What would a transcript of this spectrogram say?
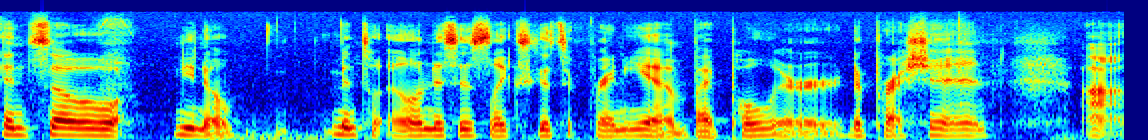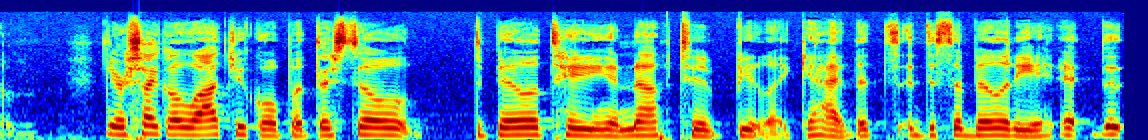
and so you know mental illnesses like schizophrenia and bipolar depression, um, they're psychological, but they're still debilitating enough to be like, yeah, that's a disability. It, the,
